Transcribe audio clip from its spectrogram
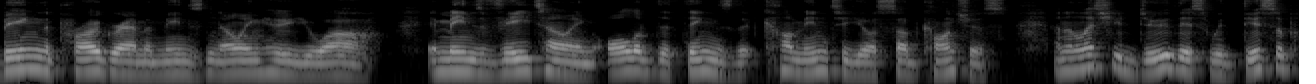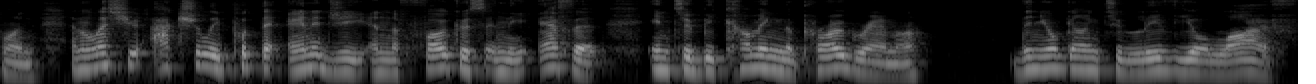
Being the programmer means knowing who you are it means vetoing all of the things that come into your subconscious. And unless you do this with discipline, and unless you actually put the energy and the focus and the effort into becoming the programmer, then you're going to live your life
